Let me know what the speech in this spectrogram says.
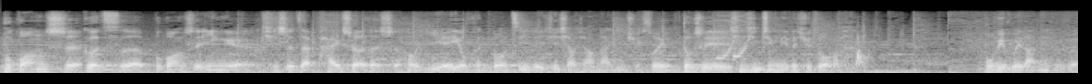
不光是歌词，不光是音乐，其实在拍摄的时候也有很多自己的一些小想法进去，所以都是尽心尽力的去做吧。不必回答那首歌，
